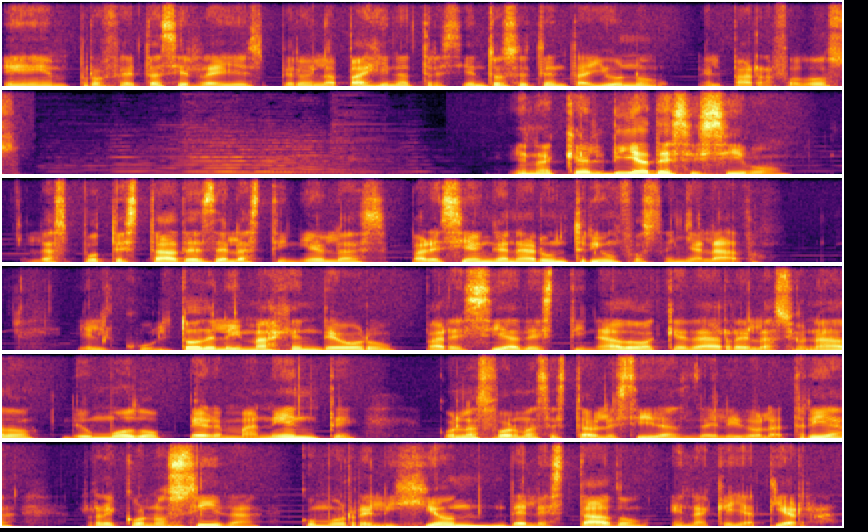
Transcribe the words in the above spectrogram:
en Profetas y Reyes, pero en la página 371, el párrafo 2. En aquel día decisivo, las potestades de las tinieblas parecían ganar un triunfo señalado. El culto de la imagen de oro parecía destinado a quedar relacionado de un modo permanente con las formas establecidas de la idolatría reconocida como religión del Estado en aquella tierra.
